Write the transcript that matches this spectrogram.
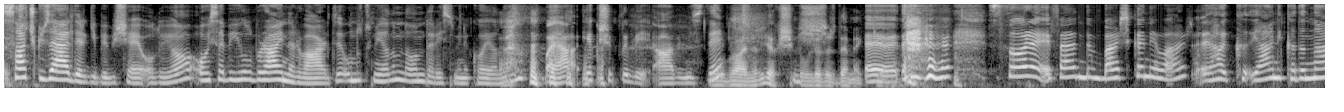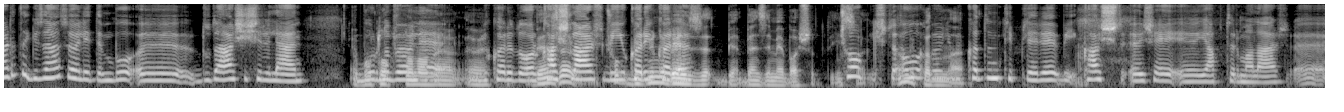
saç güzeldir gibi bir şey oluyor. Oysa bir Yul Brynner vardı. Unutmayalım da onu da resmini koyalım. Bayağı yakışıklı bir abimizdi. Yul Brynner'ı yakışıklı buluyoruz demek ki. Evet. Sonra efendim başka ne var? E, yani kadınlarda da güzel söyledim. Bu e, dudağı şişirilen Burnu böyle falan, evet. yukarı doğru, Benzer, kaşlar bir yukarı yukarı. Benze, benzemeye başladı insan. Çok işte o böyle bir kadın tipleri, bir kaş e, şey e, yaptırmalar, e,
